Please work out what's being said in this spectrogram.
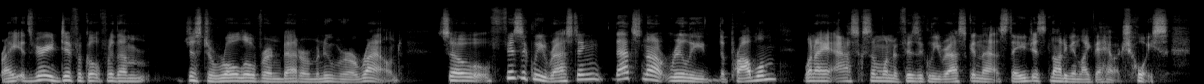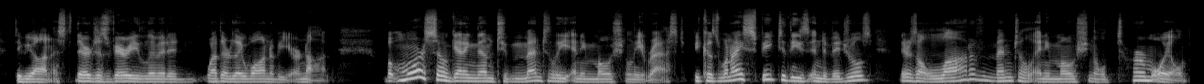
right? It's very difficult for them just to roll over in bed or maneuver around. So, physically resting, that's not really the problem. When I ask someone to physically rest in that stage, it's not even like they have a choice, to be honest. They're just very limited whether they want to be or not. but more so getting them to mentally and emotionally rest. Because when I speak to these individuals, there's a lot of mental and emotional turmoil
